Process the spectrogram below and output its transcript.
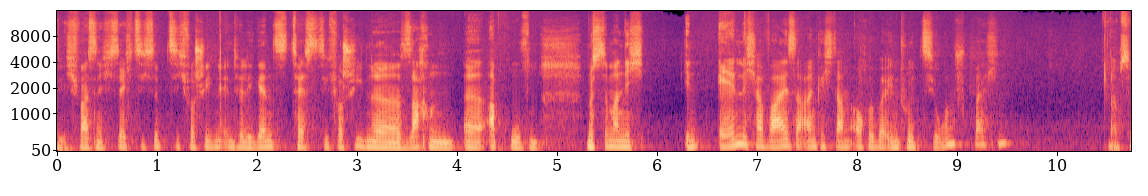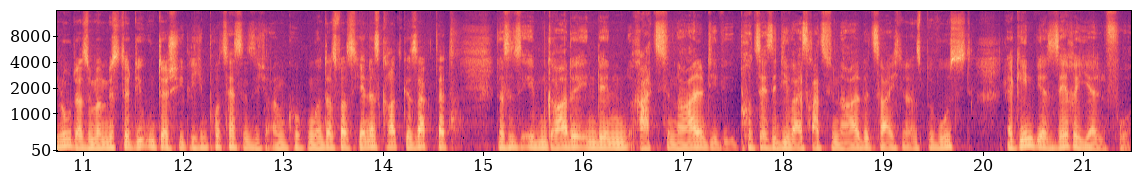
ich weiß nicht, 60, 70 verschiedene Intelligenztests, die verschiedene Sachen äh, abrufen, müsste man nicht in ähnlicher Weise eigentlich dann auch über Intuition sprechen? Absolut. Also man müsste die unterschiedlichen Prozesse sich angucken. Und das, was Jennes gerade gesagt hat, das ist eben gerade in den rationalen, die Prozesse, die wir als rational bezeichnen, als bewusst, da gehen wir seriell vor.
